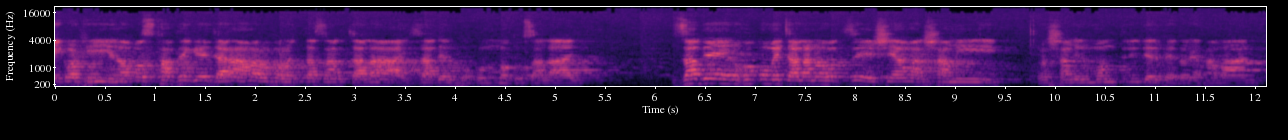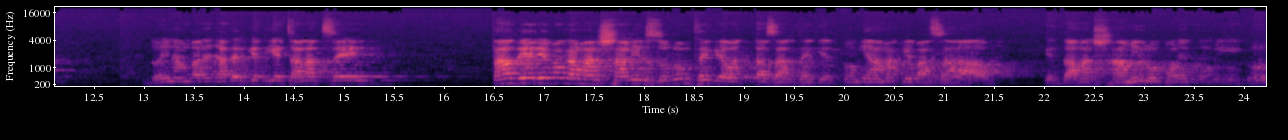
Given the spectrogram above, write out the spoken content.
এই কঠিন অবস্থা থেকে যারা আমার উপর অত্যাচার চালায়, যাদের হুকুম মতো চালায়, যাদের হুকুমে চালানো হচ্ছে, সে আমার স্বামী স্বামীর মন্ত্রীদের ভেতরে হামান। দুই নম্বরে যাদেরকে দিয়ে চালাচ্ছে, তাদের এবং আমার স্বামীর জুলুম থেকে, অত্যাচার থেকে, তুমি আমাকে বাঁচাও, কিন্তু আমার স্বামীর উপরে তুমি কোনো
